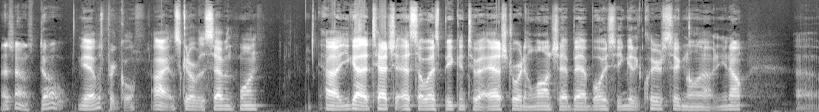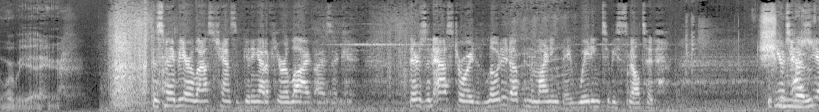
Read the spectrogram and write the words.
That sounds dope. Yeah, it was pretty cool. All right, let's get over the seventh one. Uh, you got to attach a SOS beacon to an asteroid and launch that bad boy so you can get a clear signal out. You know, uh, where we at here? This may be our last chance of getting out of here alive, Isaac. There's an asteroid loaded up in the mining bay waiting to be smelted. If you attach the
